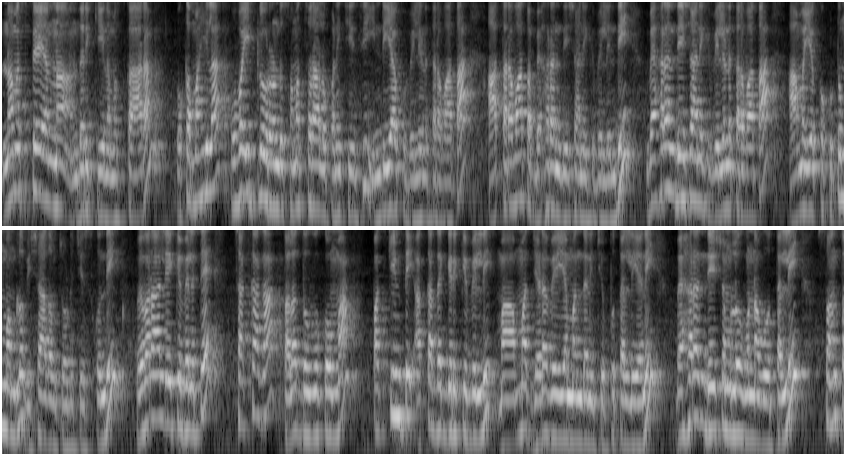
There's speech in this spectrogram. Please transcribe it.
నమస్తే అన్న అందరికీ నమస్కారం. ఒక మహిళ కువైట్లో రెండు సంవత్సరాలు పనిచేసి ఇండియాకు వెళ్ళిన తర్వాత ఆ తర్వాత బెహరన్ దేశానికి వెళ్ళింది. బెహరన్ దేశానికి వెళ్ళిన తర్వాత ఆమె యొక్క కుటుంబంలో విషాదం చోటు చేసుకుంది. వివరాలేకి వెళితే చక్కగా తల దువ్వుకోమ్మ పక్కింటి అక్క దగ్గరికి వెళ్ళి మా అమ్మ జడ వేయమందని చెప్పు తల్లి అని బెహరన్ దేశంలో ఉన్న ఓ తల్లి సొంత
